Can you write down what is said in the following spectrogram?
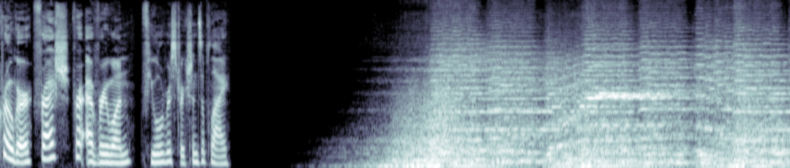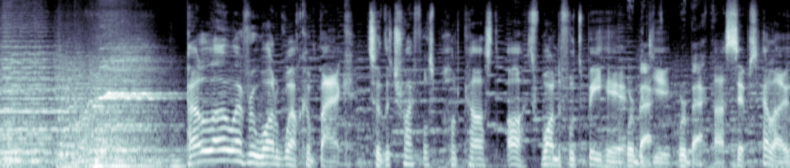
Kroger, fresh for everyone. Fuel restrictions apply. Hello, everyone. Welcome back to the Triforce podcast. Oh, it's wonderful to be here We're with back. you. We're back. Uh, Sips, hello.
